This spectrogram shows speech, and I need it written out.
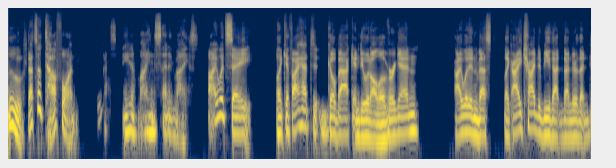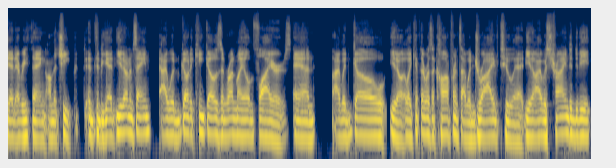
ooh, that's a tough one. That's mindset advice. I would say, like, if I had to go back and do it all over again, I would invest Like I tried to be that vendor that did everything on the cheap to begin. You know what I'm saying? I would go to Kinko's and run my own flyers and I would go, you know, like if there was a conference, I would drive to it. You know, I was trying to be,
